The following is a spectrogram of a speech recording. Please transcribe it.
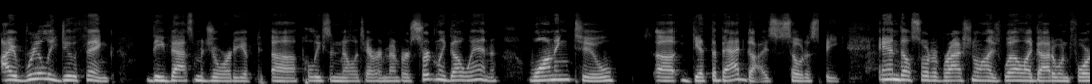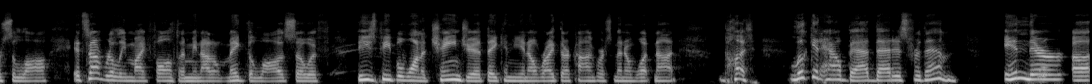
i really do think the vast majority of uh, police and military members certainly go in wanting to uh, get the bad guys, so to speak. And they'll sort of rationalize, well, I got to enforce the law. It's not really my fault. I mean, I don't make the laws. So if these people want to change it, they can, you know, write their congressmen and whatnot. But look at how bad that is for them. In their uh,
